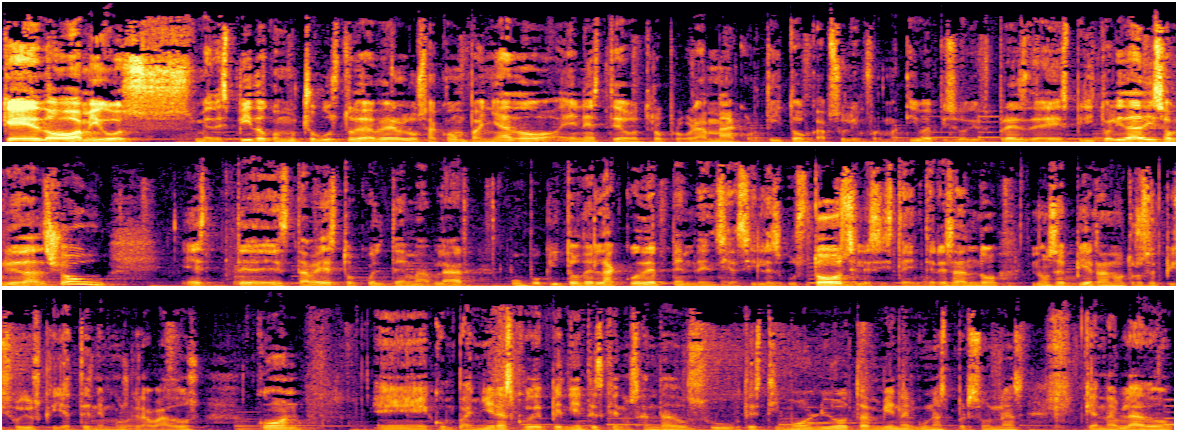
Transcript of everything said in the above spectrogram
Quedó amigos, me despido con mucho gusto de haberlos acompañado en este otro programa cortito, cápsula informativa, episodio express de espiritualidad y sobriedad show. Este, esta vez tocó el tema hablar un poquito de la codependencia. Si les gustó, si les está interesando, no se pierdan otros episodios que ya tenemos grabados con eh, compañeras codependientes que nos han dado su testimonio, también algunas personas que han hablado,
